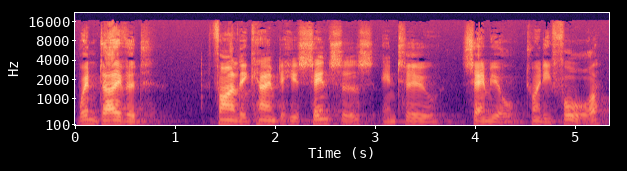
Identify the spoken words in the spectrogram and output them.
When David finally came to his senses in 2 Samuel 24,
